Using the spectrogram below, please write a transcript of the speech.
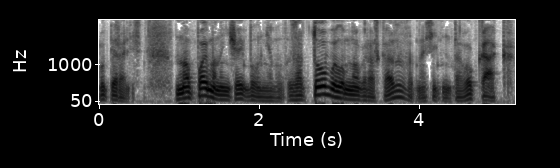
упирались. Но поймано ничего было не было. Зато было много рассказов относительно того, как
